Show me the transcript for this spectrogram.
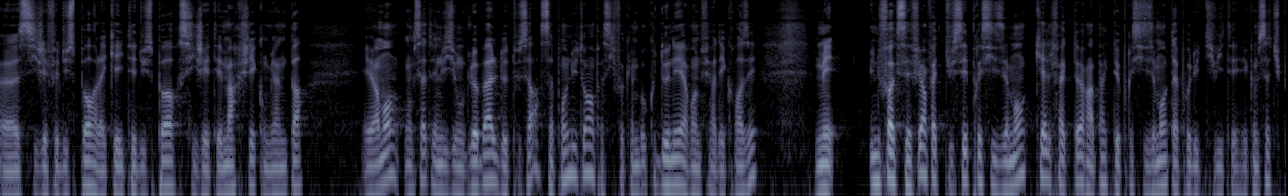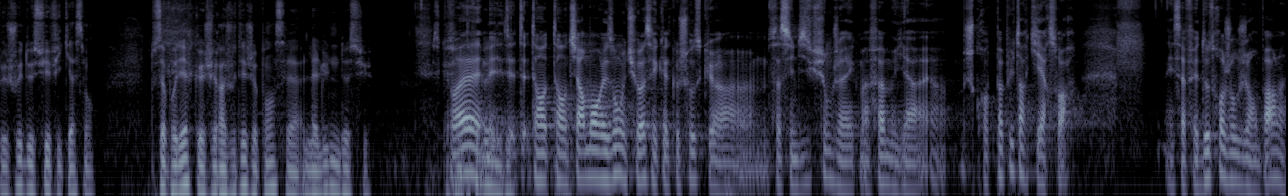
euh, si j'ai fait du sport, la qualité du sport, si j'ai été marcher, combien de pas. Et vraiment, comme ça, tu as une vision globale de tout ça. Ça prend du temps parce qu'il faut quand même beaucoup de données avant de faire des croisés. Mais une fois que c'est fait, en fait, tu sais précisément quel facteur impacte précisément ta productivité. Et comme ça, tu peux jouer dessus efficacement. Tout ça pour dire que je vais rajouter, je pense, la lune dessus. Ouais, mais tu as, entièrement raison. Et tu vois, c'est quelque chose que. Euh, ça, c'est une discussion que j'ai avec ma femme il y a, je crois, pas plus tard qu'hier soir. Et ça fait 2-3 jours que j'en parle.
